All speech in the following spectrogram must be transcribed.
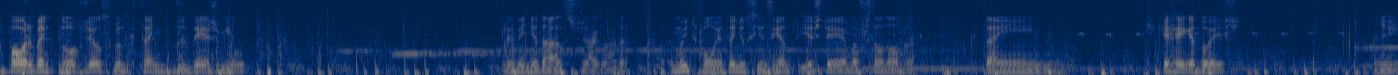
Um powerbank novo, já é o segundo que tenho de 10 mil. Prendinha de ASUS, já agora. Muito bom, eu tenho o cinzento e esta é uma versão nova que tem. que carrega dois. Olha aí,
